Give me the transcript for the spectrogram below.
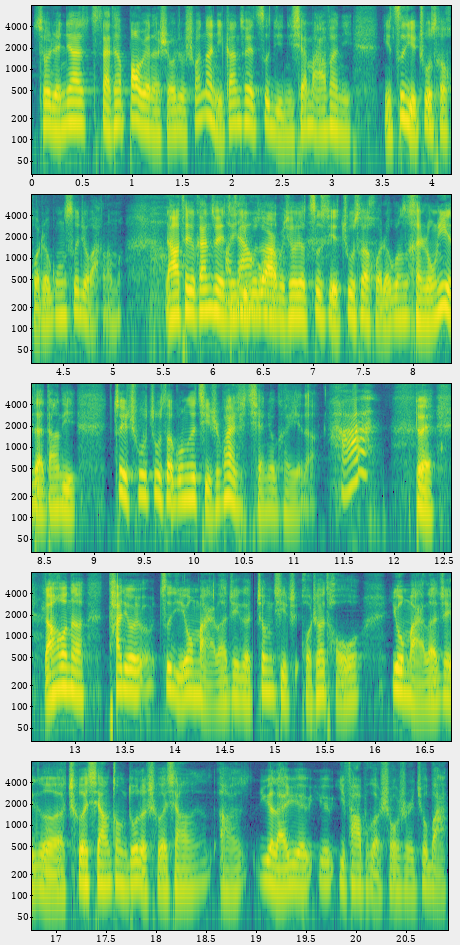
所以人家在他抱怨的时候就说：“那你干脆自己，你嫌麻烦，你你自己注册火车公司就完了嘛。”然后他就干脆这一不做二不休，就自己注册火车公司，很容易在当地最初注册公司几十块钱就可以的。哈，对然后呢，他就自己又买了这个蒸汽火车头，又买了这个车厢，更多的车厢啊，越来越越一发不可收拾，就把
